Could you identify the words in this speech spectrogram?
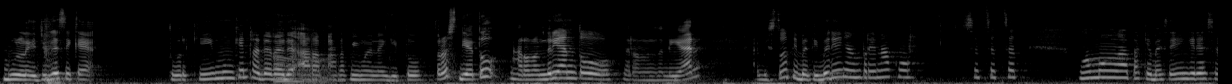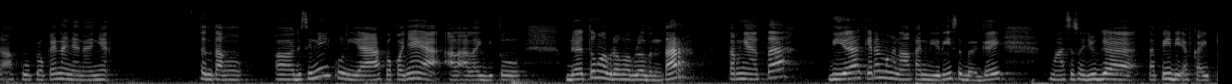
bule juga sih kayak Turki mungkin rada-rada Oh. Arab-Arab gimana gitu terus dia tuh naruh laundryan tuh naruh laundryan habis itu tiba-tiba dia nyamperin aku set set set ngomong lah pakai bahasa Inggris ke aku. Pokoknya nanya-nanya tentang eh, di sini kuliah. Pokoknya ya ala-ala gitu. Udah tuh ngobrol-ngobrol bentar. Ternyata dia akhirnya mengenalkan diri sebagai mahasiswa juga tapi di FKIP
